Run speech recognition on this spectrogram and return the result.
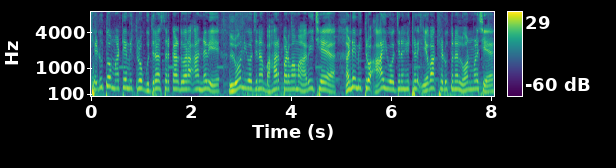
ખેડૂતો માટે મિત્રો, ગુજરાત સરકાર દ્વારા આ નવી લોન યોજના બહાર પાડવામાં આવી છે. અને મિત્રો, આ યોજના હેઠળ એવા ખેડૂતોને લોન મળશે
